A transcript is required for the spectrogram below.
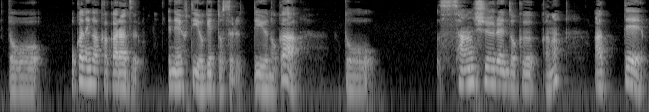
えっと、お金がかからず NFT をゲットするっていうのが、と、3週連続かな？あって、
